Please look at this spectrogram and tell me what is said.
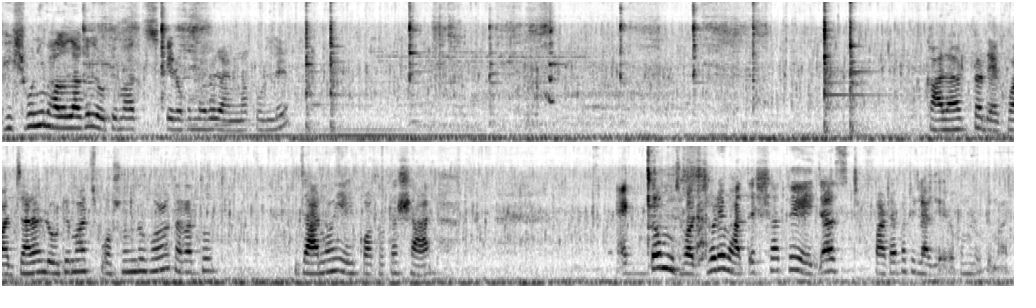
ভীষণই ভালো লাগে লোটে মাছ এরকমভাবে রান্না করলে। কালারটা দেখো, আর যারা লোটে মাছ পছন্দ করো, তারা তো জানোই এই কতটা স্বাদ। একদম ঝরঝরে ভাতের সাথে জাস্ট ফাটাফাটি লাগে এরকম লোটে মাছ।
